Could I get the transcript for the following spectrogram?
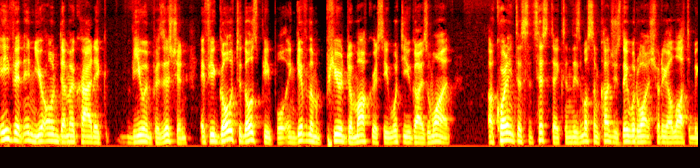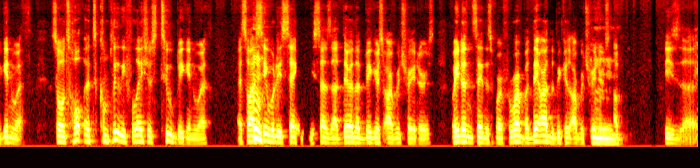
even in your own democratic view and position, if you go to those people and give them pure democracy, what do you guys want? According to statistics in these Muslim countries, they would want Sharia law to begin with. So it's it's completely fallacious to begin with. And so I hmm. see what he's saying. He says that they're the biggest arbitrators. Well, he doesn't say this word for word, but they are the biggest arbitrators mm. of these. Uh...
